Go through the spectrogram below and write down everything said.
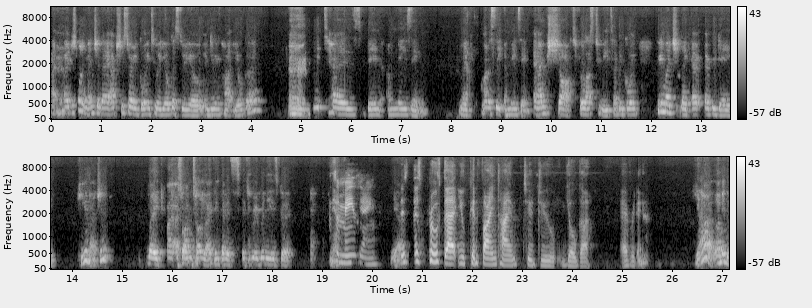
I, I, just want to mention that I actually started going to a yoga studio and doing hot yoga, and mm-hmm. it has been amazing. Like yeah. honestly, amazing. And I'm shocked. For the last two weeks, I've been going pretty much like every day. Can you imagine? Like, I, so I'm telling you, I think that it's it's it really is good. It's yeah. amazing. Yeah. This this proof that you can find time to do yoga every day. Yeah, I mean the,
